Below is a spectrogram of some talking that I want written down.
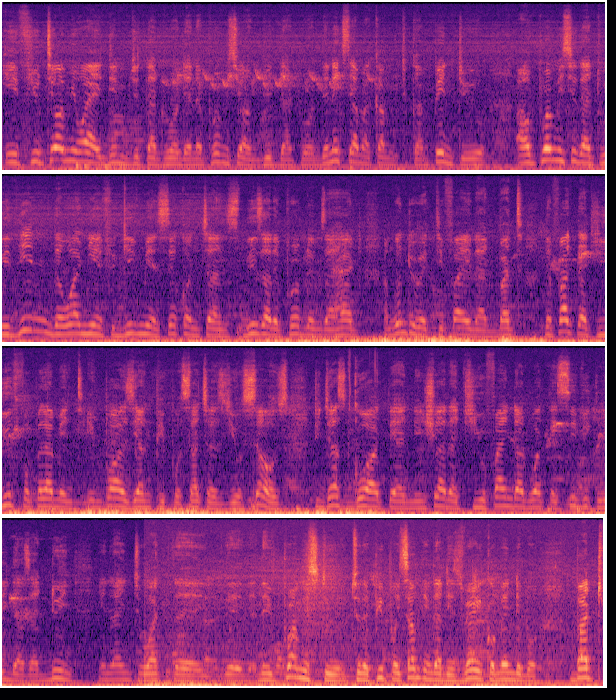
if you tell me why I didn't build that road and I promise you I'll build that road, the next time I come to campaign to you, I'll promise you that within the one year, if you give me a second chance, these are the problems I had. I'm going to rectify that. But the fact that Youth for Parliament empowers young people such as yourselves to just go out there and ensure that you find out what the civic leaders are doing in line to what the, the, they promise to, to the people is something that is very commendable. But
